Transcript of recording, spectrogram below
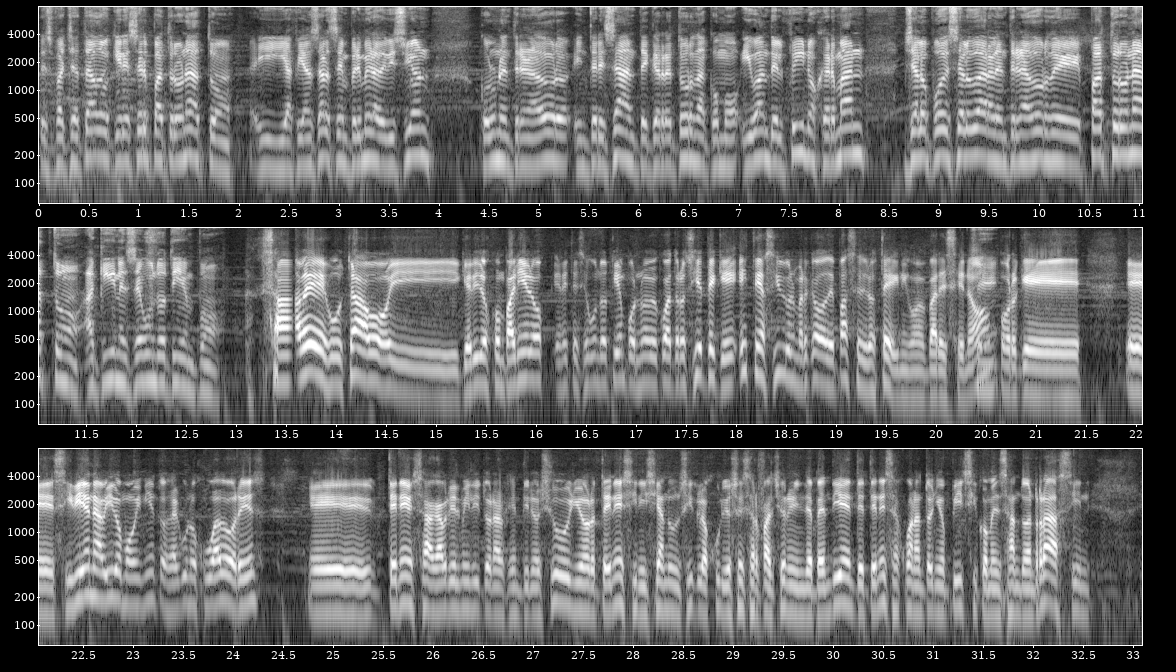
desfachatado, quiere ser patronato y afianzarse en primera división con un entrenador interesante que retorna como Iván Delfino. Germán, ya lo podés saludar al entrenador de patronato aquí en el segundo tiempo. Sabés, Gustavo y queridos compañeros, en este segundo tiempo 947, que este ha sido el mercado de pase de los técnicos, me parece, ¿no? Porque eh, si bien ha habido movimientos de algunos jugadores, eh, tenés a Gabriel Milito en Argentino Junior, tenés iniciando un ciclo a Julio César Falcione en Independiente, tenés a Juan Antonio Pizzi comenzando en Racing.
